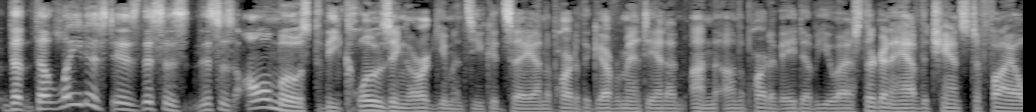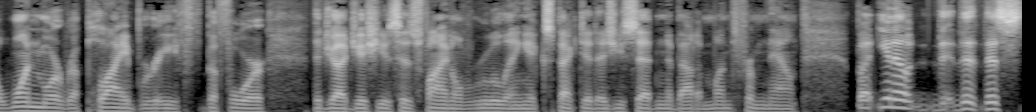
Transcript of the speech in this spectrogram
The the latest is this is this is almost the closing arguments you could say on the part of the government and on on, on the part of AWS. They're going to have the chance to file one more reply brief before the judge issues his final ruling, expected as you said in about a month from now. But you know th- th- this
